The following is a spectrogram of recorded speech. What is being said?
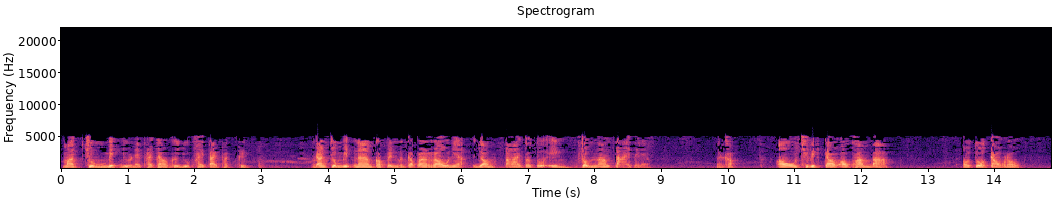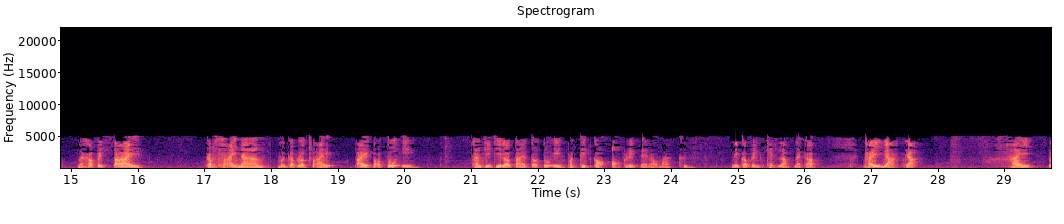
มาจุ่มมิตรอยู่ในพระเจ้าคืออยู่ภายใต้พระคริสต์การจุ่มมิดน้ำก็เป็นเหมือนกับว่าเราเนี่ยยอมตายต่อตัวเอง จมน้ำตายไปแล้วนะครับ เอาชีวิตเก่าเอาความบาป เอาตัวเก่าเรา นะครับ ไปตายกับสายน้ำเหมือนกับเราตายตายต่อตัวเอง ทันทีที่เราตายต่อตัวเอง พระคิดก็ออกฤทธิ์ในเรามากขึ้น นี่ก็เป็นเคล็ดลับนะครับ ใครอยากจะให้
